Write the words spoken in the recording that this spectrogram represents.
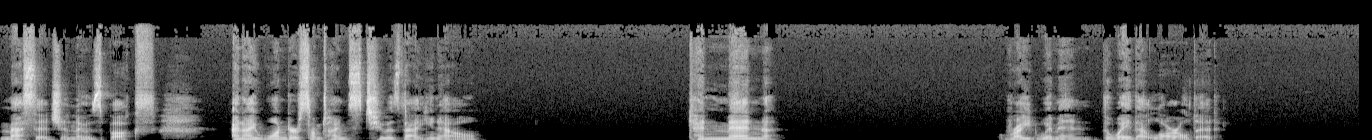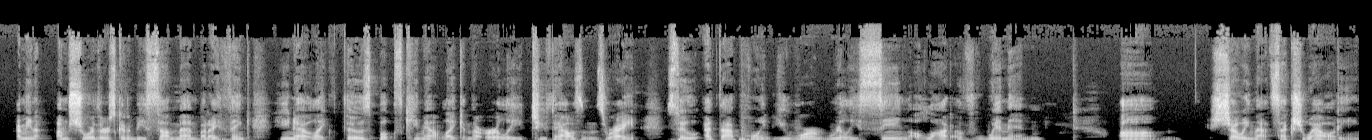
message in those books. And I wonder sometimes too is that, you know, can men write women the way that Laurell did? I mean, I'm sure there's going to be some men, but I think, you know, like those books came out like in the early 2000s, right? So at that point, you weren't really seeing a lot of women um, showing that sexuality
